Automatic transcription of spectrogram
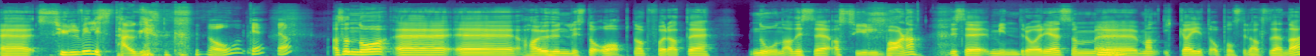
Uh, Sylvi Listhaug. oh, ok. Ja. altså, nå uh, har jo hun lyst til å åpne opp for at noen av disse asylbarna, disse mindreårige som Mm. uh, man ikke har gitt oppholdstillatelse ennå,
